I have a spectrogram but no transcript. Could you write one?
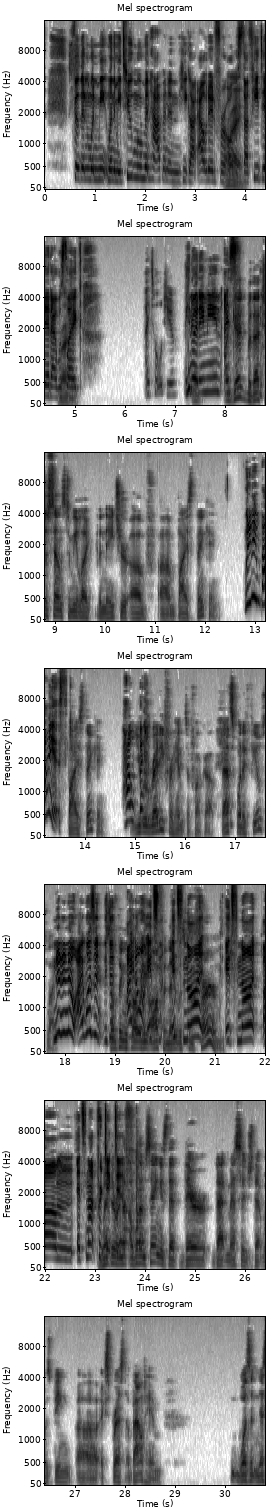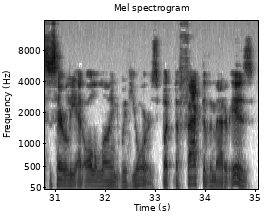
So then when me when the Me Too movement happened and he got outed for all the stuff he did, I was Right. like. I told you. You know what I mean? I get, but that just sounds to me like the nature of um, biased thinking. What do you mean biased? Biased thinking. How? you were ready for him to fuck up. That's what it feels like. No, no, no. I wasn't. Something was I don't. already It's, off, and then it's it was not. confirmed. It's not. Um. It's not predictive. Not, what I'm saying is that there, that message that was being uh, expressed about him wasn't necessarily at all aligned with yours. But the fact of the matter is,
